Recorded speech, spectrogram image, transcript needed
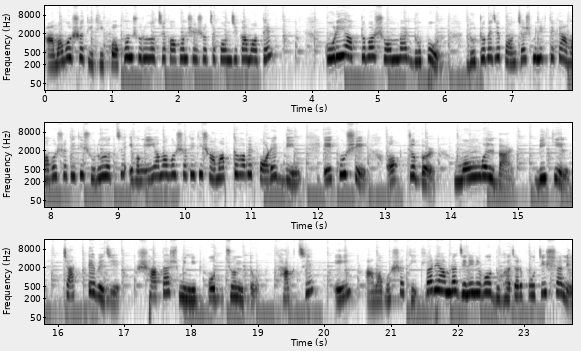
আমাবস্যা তিথি কখন শুরু হচ্ছে, কখন শেষ হচ্ছে পঞ্জিকা মতে? কুড়ি অক্টোবর সোমবার দুপুর দুটো বেজে পঞ্চাশ মিনিট থেকে আমাবস্যা তিথি শুরু হচ্ছে এবং এই আমাবস্যা তিথি সমাপ্ত হবে পরের দিন, একুশে অক্টোবর মঙ্গলবার বিকেল চারটে বেজে সাতাশ মিনিট পর্যন্ত। থাকছে এই আমাবস্যা তিথি। এবারে আমরা জেনে নেব দু সালে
